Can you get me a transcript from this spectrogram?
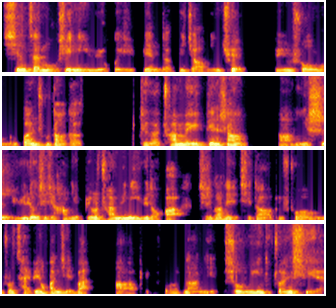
先在某些领域会变得比较明确。比如说我们关注到的这个传媒、电商啊、影视、娱乐这些行业。比如说传媒领域的话，其实刚才也提到，比如说我们说采编环节吧，啊，比如说那你收录音的转写，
